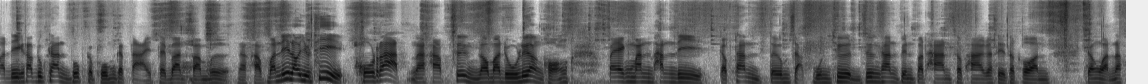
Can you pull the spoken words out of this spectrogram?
สวัสดีครับทุกท่านพบกับผมกระต่ายไทยบ้านฟาร์มเมอร์นะครับวันนี้เราอยู่ที่โคราชนะครับ ซึ่งเรามาดูเรื่องของแปลงมันพันธุ์ดีกับท่านเติมศักดิ์บุญชื่น ซึ่งท่านเป็นประธานสภาเกษตรกร จังหวัดนค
